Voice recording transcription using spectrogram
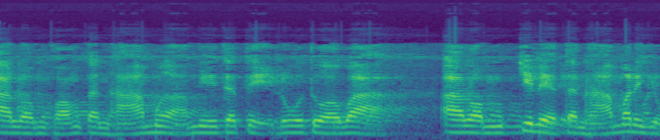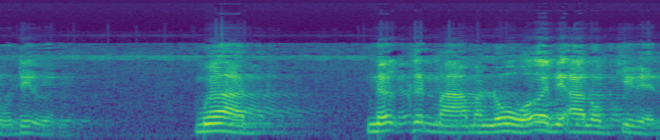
อารมณ์ของตัณหาเมื่อมีสติรู้ตัวว่า อารมณ์กิเลสตัณหาไม่ได้อยู่ที่อื่น เมื่อนึกขึ้นมามันรู้ว่าเออนี่อารมณ์กิเลส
